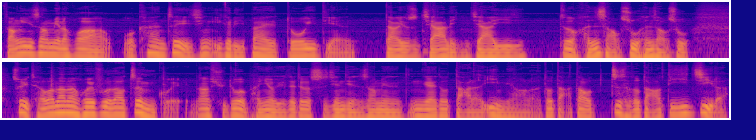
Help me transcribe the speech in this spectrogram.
防疫上面的话，我看这已经一个礼拜多一点，大概就是加零加一这种很少数、很少数。所以台湾慢慢恢复到正轨。那许多的朋友也在这个时间点上面，应该都打了疫苗了，都打到至少都打到第一剂了。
